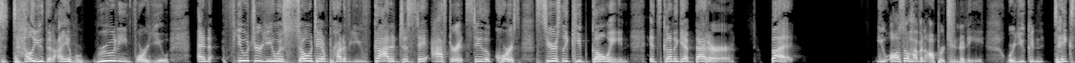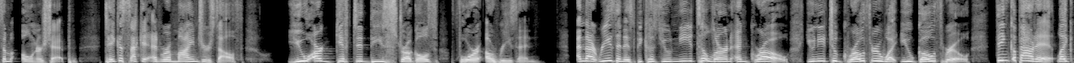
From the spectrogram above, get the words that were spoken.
to tell you that I am rooting for you. And future you is so damn proud of you. You've got to just stay after it, stay the course. Seriously, keep going. It's going to get better. But you also have an opportunity where you can take some ownership. Take a second and remind yourself you are gifted these struggles for a reason. And that reason is because you need to learn and grow. You need to grow through what you go through. Think about it. Like,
